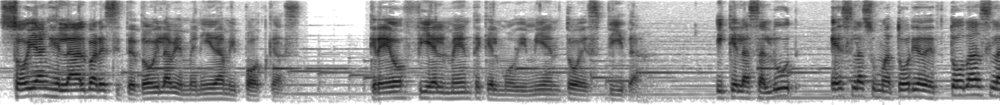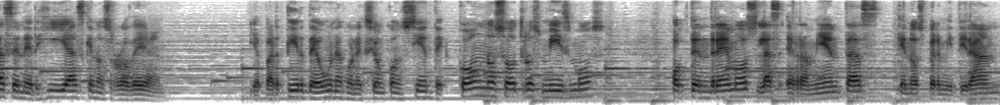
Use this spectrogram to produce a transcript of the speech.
Soy Ángel Álvarez y te doy la bienvenida a mi podcast. Creo fielmente que el movimiento es vida y que la salud es la sumatoria de todas las energías que nos rodean. Y a partir de una conexión consciente con nosotros mismos, obtendremos las herramientas que nos permitirán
